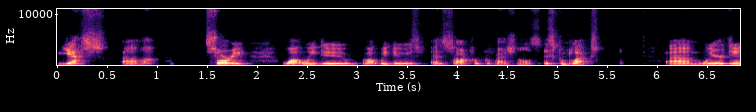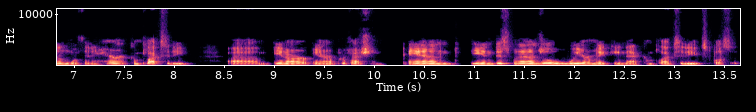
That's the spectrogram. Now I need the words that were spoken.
yes, uh, sorry, what we do, what we do as, as software professionals is complex. Um, we're dealing with inherent complexity um, in our in our profession, and in Discipline Agile, we are making that complexity explicit.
